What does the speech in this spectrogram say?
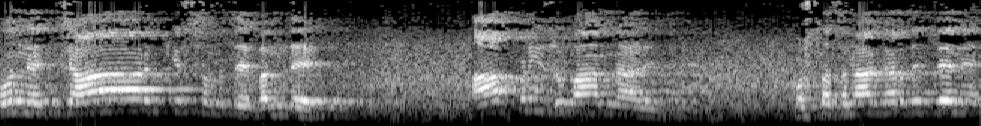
انہیں چار قسم دے بندے اپنی زبان نال مستثنا کر دیتے نے۔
